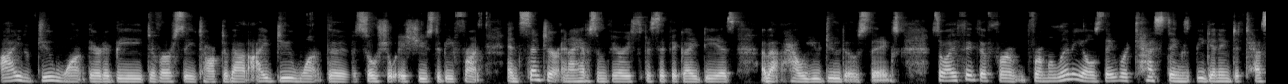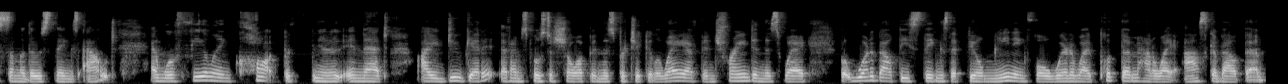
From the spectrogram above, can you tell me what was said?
I do want there to be diversity talked about. I do want the social issues to be front and center. And I have some very specific ideas about how you do those things. So I think that for, for millennials, they were testing, beginning to test some of those things out and we're feeling caught but, you know, in that I do get it that I'm supposed to show up in this particular way. I've been trained in this way. But what about these things that feel meaningful? Where do I put them? How do I ask about them?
